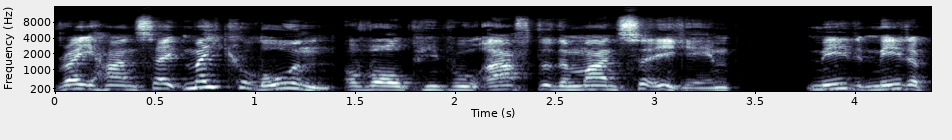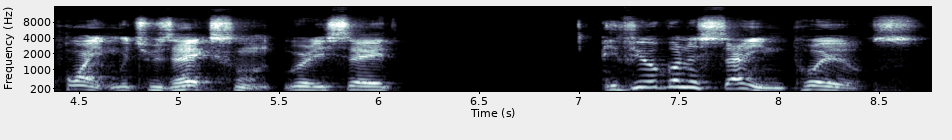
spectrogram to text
right hand side. Michael Owen of all people after the Man City game made made a point which was excellent where he said if you're going to sign players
